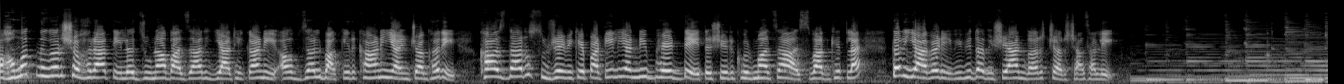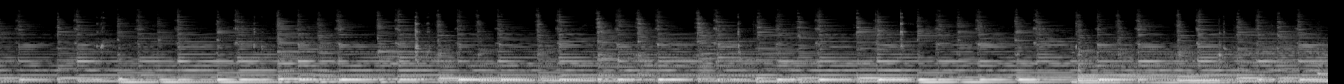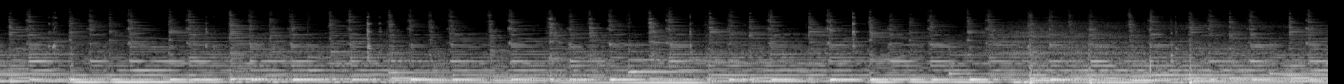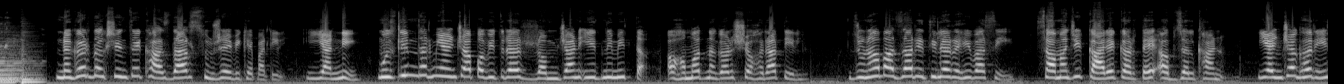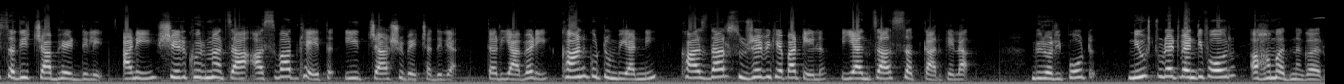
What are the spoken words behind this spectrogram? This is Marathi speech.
अहमदनगर शहरातील जुना बाजार या ठिकाणी अफजल बाकीर खान यांच्या घरी खासदार सुजय विखे पाटील यांनी भेट देत शिरखुर्माचा आस्वाद घेतलाय. तर यावेळी विविध विषयांवर चर्चा झाली. नगर दक्षिणचे खासदार सुजय विखे पाटील यांनी मुस्लिम धर्मियांच्या पवित्र रमजान ईद निमित्त अहमदनगर शहरातील जुना बाजार येथील रहिवासी सामाजिक कार्यकर्ते अफजल खान यांच्या घरी सदिच्छा भेट दिली आणि शिरखुर्माचा आस्वाद घेत ईदच्या शुभेच्छा दिल्या. तर यावेळी खान कुटुंबियांनी खासदार सुजय विखे पाटील यांचा सत्कार केला. Bureau report News Today twenty four Ahmednagar.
